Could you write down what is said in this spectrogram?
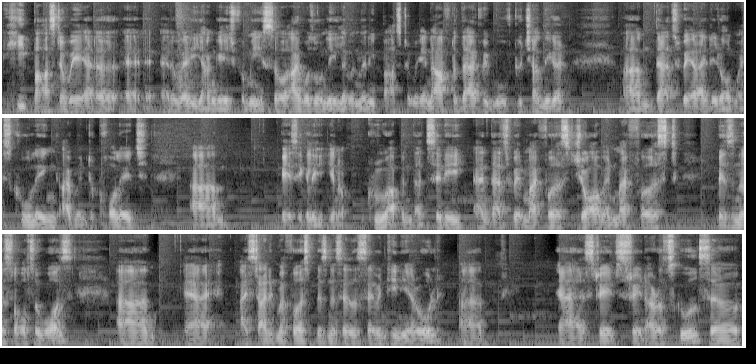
he passed away at a at a very young age for me. So I was only 11 when he passed away, and after that we moved to Chandigarh. Um, that's where I did all my schooling. I went to college. Um, basically, you know, grew up in that city, and that's where my first job and my first business also was. Um, uh, I started my first business as a 17 year old, uh, uh, straight straight out of school. So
